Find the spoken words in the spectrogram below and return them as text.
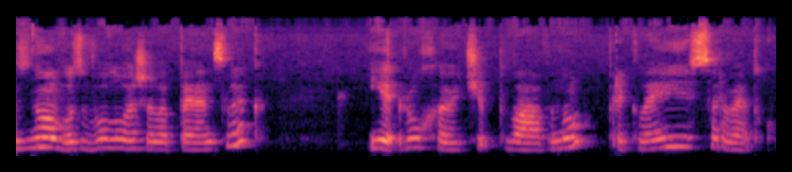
Знову зволожила пензлик і, рухаючи плавно, приклеюю серветку.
